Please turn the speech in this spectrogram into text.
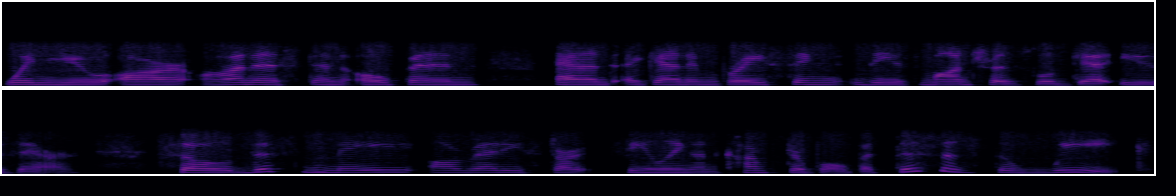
When you are honest and open, and again, embracing these mantras will get you there. So, this may already start feeling uncomfortable, but this is the week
